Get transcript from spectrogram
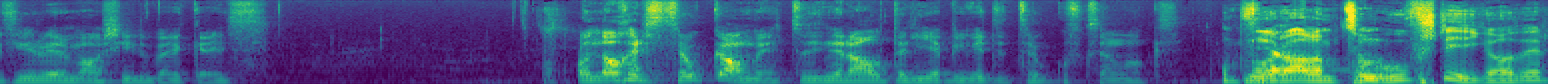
Feuerwehrmann, Schilberg Gress. Und nachher ist es zurückgegangen, zu deiner alten Liebe, wieder zurück auf Xamax. Und vor ja. allem zum Aufstieg, oder?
